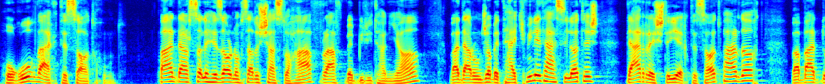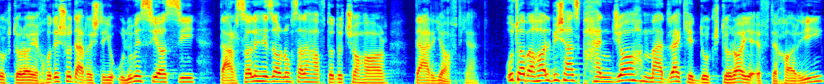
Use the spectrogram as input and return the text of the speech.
حقوق و اقتصاد خوند. بعد در سال 1967 رفت به بریتانیا و در اونجا به تکمیل تحصیلاتش در رشته اقتصاد پرداخت و بعد دکترای خودش رو در رشته علوم سیاسی در سال 1974 دریافت کرد. او تا به حال بیش از پنجاه مدرک دکترای افتخاری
